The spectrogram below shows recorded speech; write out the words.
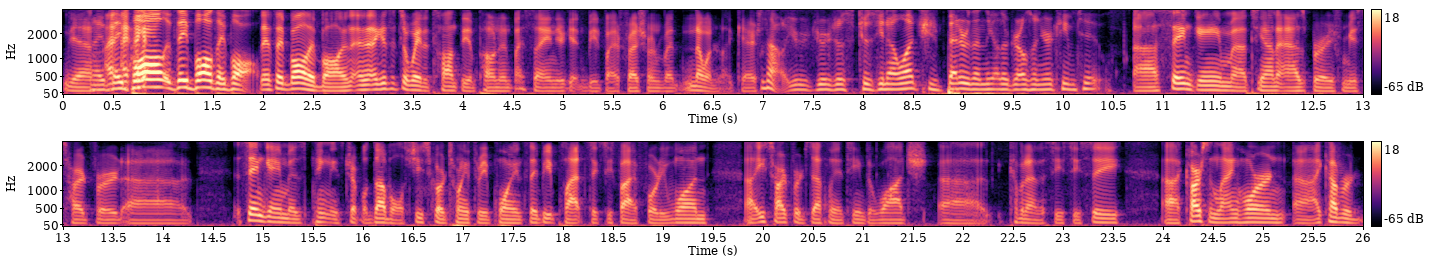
Yeah, And if I- they I- I- ball, if they ball, they ball. if they ball, they ball, and, and I guess it's a way to taunt the opponent by saying you're getting beat by a freshman, but no one really cares. no, you're you're just because you know what? She's better than the other girls on your team too. Uh, same game, uh, Tiana Asbury from East Hartford. Uh, same game as Pinckney's triple double. She scored 23 points. They beat Platt 65 41. Uh, East Hartford's definitely a team to watch uh, coming out of the CCC. Uh, Carson Langhorn, uh, I covered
